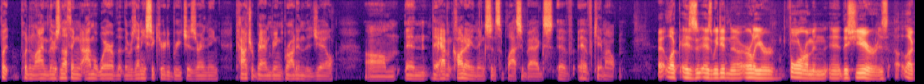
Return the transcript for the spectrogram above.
put put in line, there's nothing I'm aware of that there was any security breaches or anything contraband being brought into the jail. Um, and they haven't caught anything since the plastic bags have, have came out. Uh, look, as as we did in the earlier forum in, in this year, is uh, look.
